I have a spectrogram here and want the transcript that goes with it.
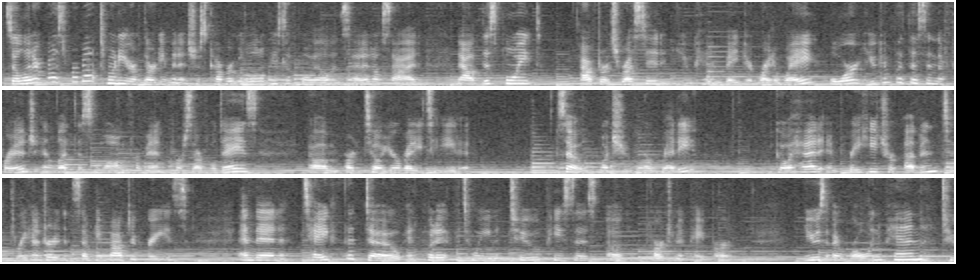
So let it rest for about 20 or 30 minutes. Just cover it with a little piece of foil and set it aside. Now at this point, after it's rested, you can bake it right away, or you can put this in the fridge and let this long ferment for several days um, or until you're ready to eat it. So once you are ready, go ahead and preheat your oven to 375 degrees and then take the dough and put it between two pieces of parchment paper use a rolling pin to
